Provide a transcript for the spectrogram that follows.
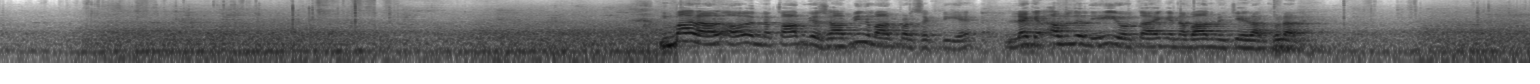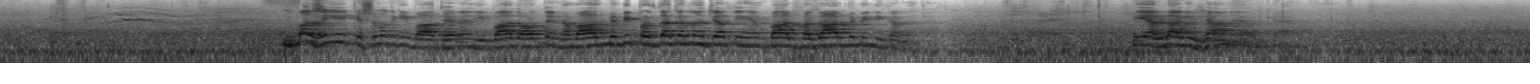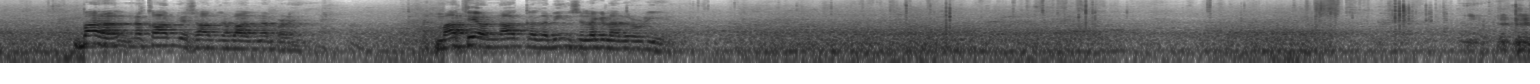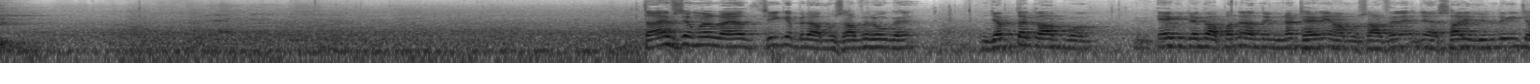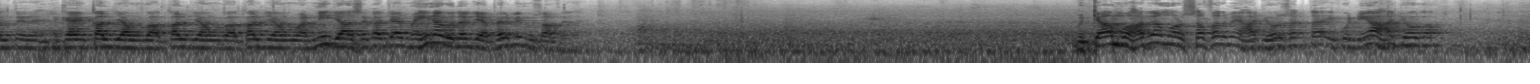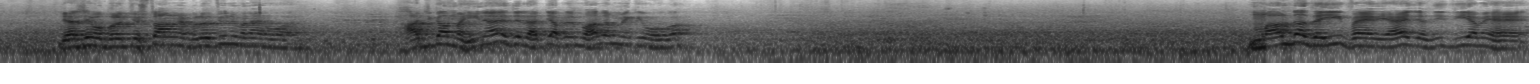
بہرحال عورت نقاب کے ساتھ بھی نماز پڑھ سکتی ہے، لیکن افضل یہی ہوتا ہے کہ نماز میں چہرہ کھلا رہے۔ بس یہ قسمت کی بات ہے نا جی بعض عورتیں نماز میں بھی پردہ کرنا چاہتی ہیں، بعض بازار میں بھی نہیں کرنا چاہتی۔ یہ اللہ کی شان ہے اور کیا ہے۔ بارہ نقاب کے ساتھ نماز نہ پڑھیں۔ ماتھے اور ناک کا زمین سے لگنا ضروری ہے۔ طائف سے عمر لایا، ٹھیک ہے، پھر آپ مسافر ہو گئے۔ جب تک آپ ایک جگہ پندرہ دن نہ ٹھہرے آپ مسافر ہیں چاہے ساری زندگی چلتے رہیں۔ کہیں کل جاؤں گا، کل جاؤں گا، کل جاؤں گا، نہیں جا سکا، چاہے مہینہ گزر جائے، پھر بھی مسافر ہیں۔ کیا محرم اور سفر میں حج ہو سکتا ہے؟ یہ کوئی نیا حج ہوگا؟ جیسے وہ بلوچستان میں بلوچوں نے بنایا ہوا ہے۔ حج کا مہینہ ہے دل حج اپنے محرم میں کیوں ہوگا؟ مالدہ ضعیف ہے رہائش عزیزیہ میں ہے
